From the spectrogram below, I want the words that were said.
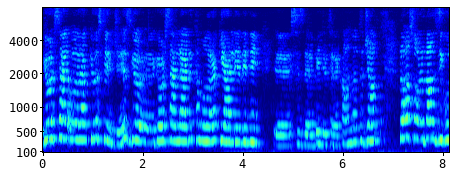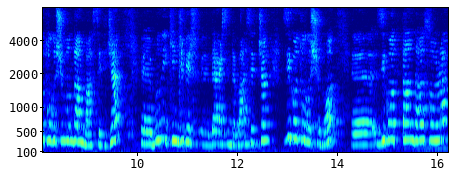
Görsel olarak göstereceğiz. Gö- Görsellerde tam olarak yerlerini sizlere belirterek anlatacağım. Daha sonradan zigot oluşumundan bahsedeceğim. E, Bunu ikinci bir e, dersinde bahsedeceğim. Zigot oluşumu, e, zigottan daha sonra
